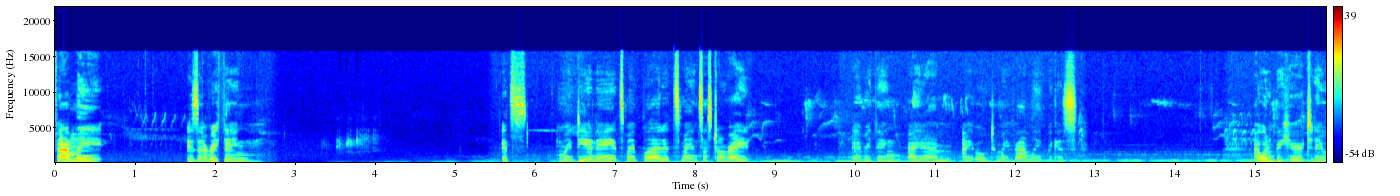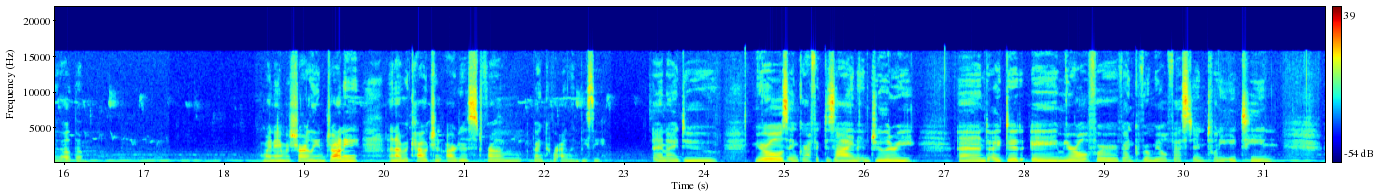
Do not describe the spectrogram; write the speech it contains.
Family is everything. It's my DNA, it's my blood, it's my ancestral right. Everything I am, I owe to my family because I wouldn't be here today without them. My name is Charlene Johnny, and I'm a Cowichan artist from Vancouver Island, BC. And I do murals and graphic design and jewelry. And I did a mural for Vancouver Mural Fest in 2018.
